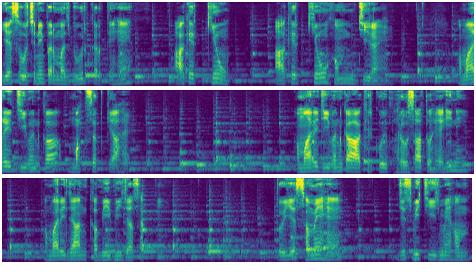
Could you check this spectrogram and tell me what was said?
यह सोचने पर मजबूर करते हैं, आखिर क्यों आखिर क्यों हम जी रहे हैं? हमारे जीवन का मकसद क्या है? हमारे जीवन का आखिर कोई भरोसा तो है ही नहीं। हमारी जान कभी भी जा सकती है। तो ये समय है, जिस भी चीज़ में हम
